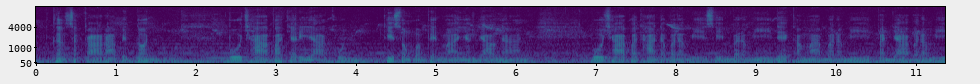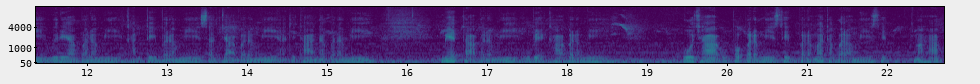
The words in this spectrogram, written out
ำเครื่องสักการะเป็นต้น บูชาพระจริยาคุณที่ทรงบำเพ็ญมาอย่างยาวนาน บูชาพระทานบารมี ศีลบารมี เนคขมะบารมี ปัญญาบารมี วิริยบารมี ขันติบารมี สัจจะบารมี อธิฐานบารมี เมตตาบารมี อุเบกขาบารมี บูชาอุปปารมีสิบปรมัตถบารมีสิบมหาป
